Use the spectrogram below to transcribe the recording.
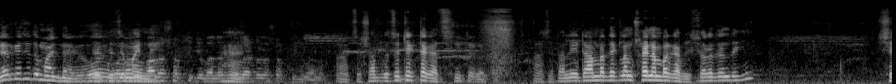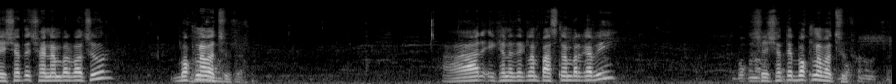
দেড় কেজি তো মাইন নাই। দেড় কেজি মাইন নাই। ভালো আচ্ছা সব কিছু ঠিকঠাক আছে? ঠিকঠাক আছে। আচ্ছা তাহলে এটা আমরা দেখলাম ছয় নাম্বার গাভি। সরে দেন দেখি। সেই সাথে ছয় নাম্বার বাছুর বকনা বাছুর। আর এখানে দেখলাম পাঁচ নাম্বার গাভি। সেই সাথে বকনা বাছুর বকনা বাচ্চা।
